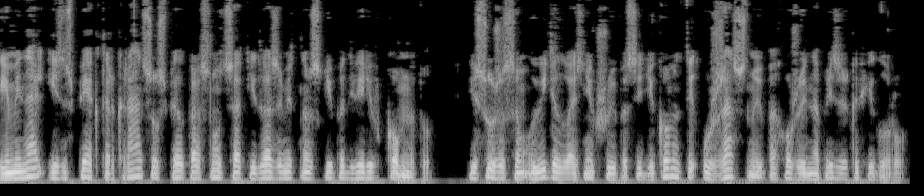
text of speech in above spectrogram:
Криминаль-инспектор Кранц успел проснуться от едва заметного скрипа двери в комнату и с ужасом увидел возникшую посреди комнаты ужасную, похожую на призрака фигуру.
